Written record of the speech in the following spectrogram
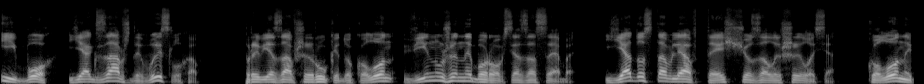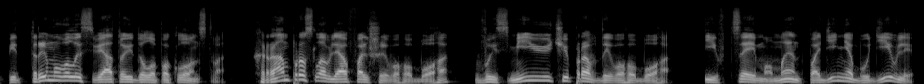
І Бог, як завжди, вислухав. Прив'язавши руки до колон, він уже не боровся за себе. Я доставляв те, що залишилося. Колони підтримували свято ідолопоклонства. Храм прославляв фальшивого бога, висміюючи правдивого бога. І в цей момент падіння будівлі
